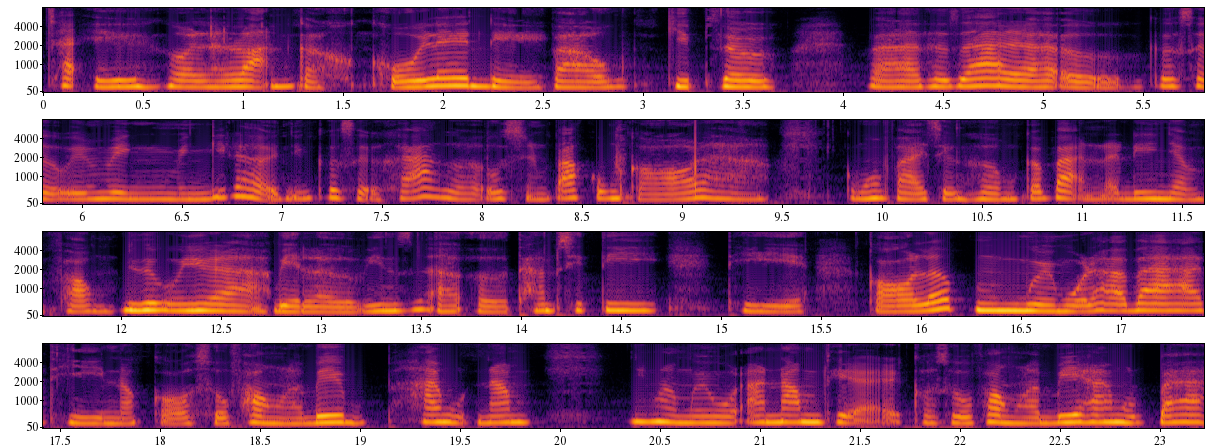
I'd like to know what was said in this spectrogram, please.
chạy gọi là loạn cả khối lên để vào kịp giờ. Và thật ra là ở cơ sở bên mình mình nghĩ là ở những cơ sở khác ở Ocean Park cũng có là cũng một vài trường hợp các bạn đã đi nhầm phòng. Ví dụ như là biệt là ở Vin à, ở Time City thì có lớp 11A3 thì nó có số phòng là B215 nhưng mà 11A5 thì lại có số phòng là B213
